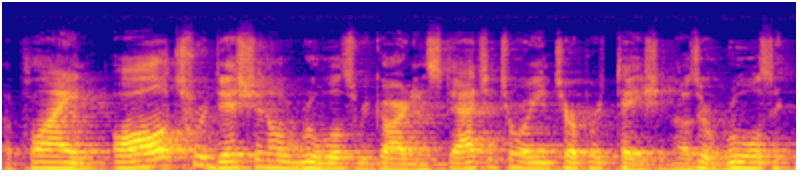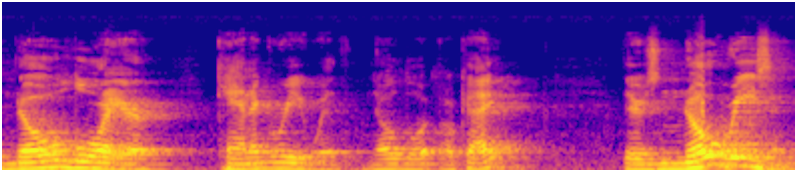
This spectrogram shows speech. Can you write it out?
Applying all traditional rules regarding statutory interpretation. Those are rules that no lawyer can agree with. No, law, okay? There's no reason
